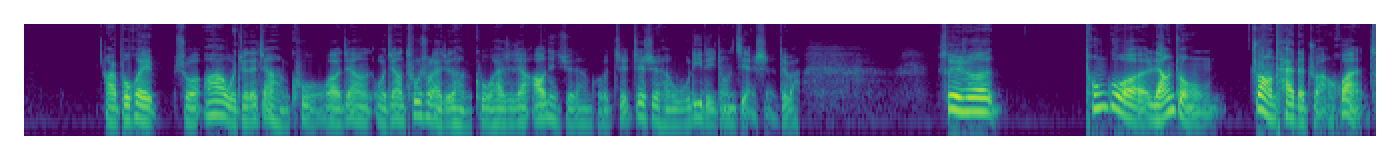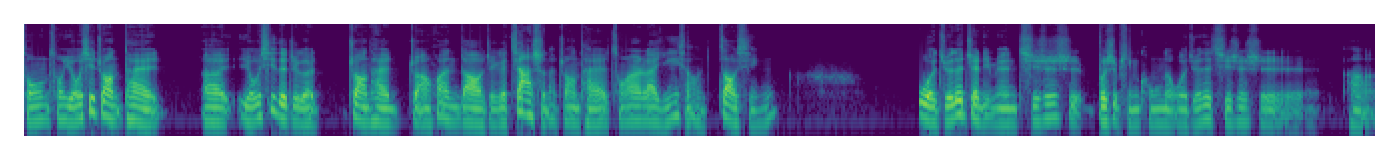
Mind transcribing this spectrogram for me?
而不会说啊，我觉得这样很酷，我这样我这样凸出来觉得很酷，还是这样凹进去觉得很酷，这这是很无力的一种解释，对吧？所以说，通过两种状态的转换，从从游戏状态呃游戏的这个。状态转换到这个驾驶的状态，从而来影响造型。我觉得这里面其实是不是凭空的？我觉得其实是啊，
